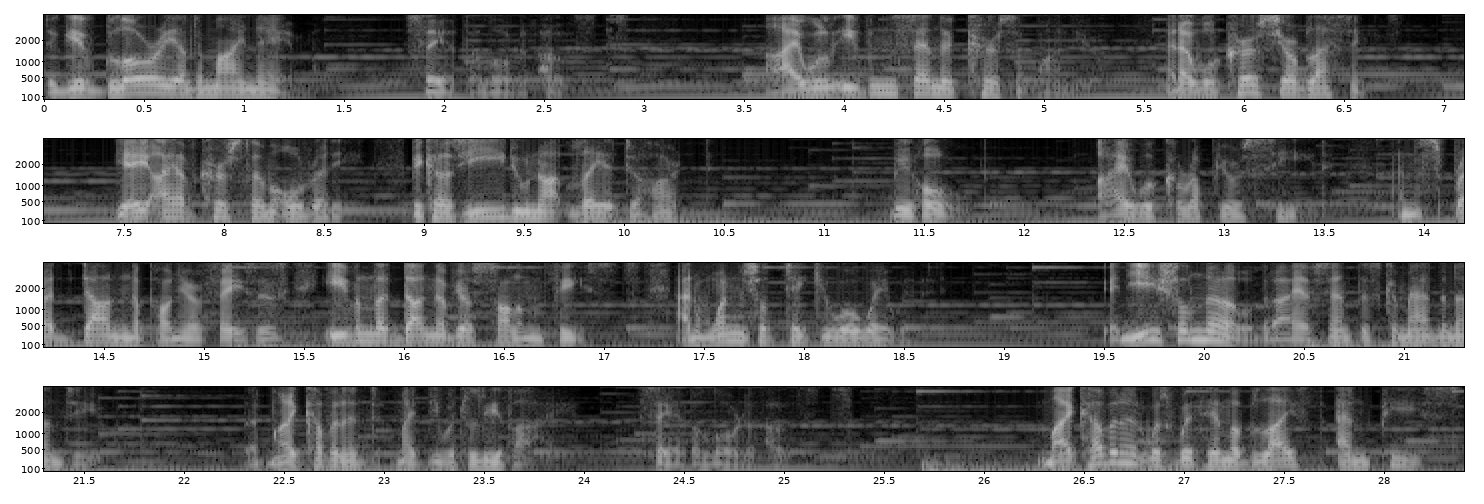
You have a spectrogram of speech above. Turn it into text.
to give glory unto my name, saith the Lord of hosts, I will even send a curse upon you, and I will curse your blessings. Yea, I have cursed them already, because ye do not lay it to heart. Behold, I will corrupt your seed, and spread dung upon your faces, even the dung of your solemn feasts, and one shall take you away with it. And ye shall know that I have sent this commandment unto you, that my covenant might be with Levi, saith the Lord of hosts. My covenant was with him of life and peace,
